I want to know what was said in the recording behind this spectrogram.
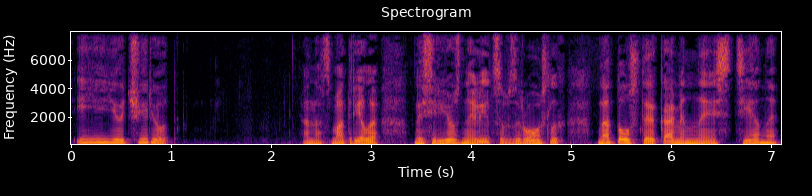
и ее черед. Она смотрела на серьезные лица взрослых, на толстые каменные стены.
